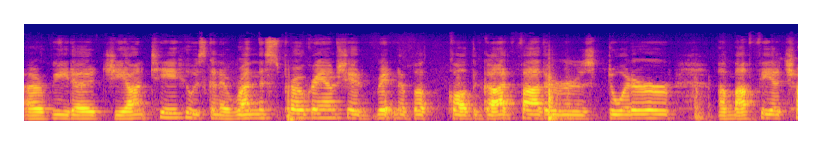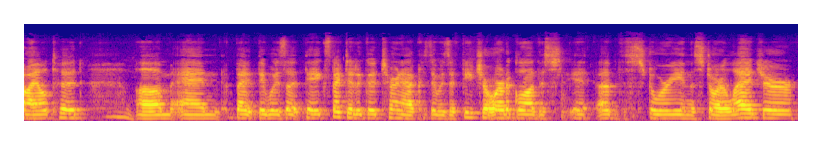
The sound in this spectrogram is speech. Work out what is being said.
uh, Rita Gigante, who was going to run this program. She had written a book called The Godfather's Daughter, A Mafia Childhood. Um, and but there was a, they expected a good turnout because there was a feature article this of the story in the Star Ledger.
